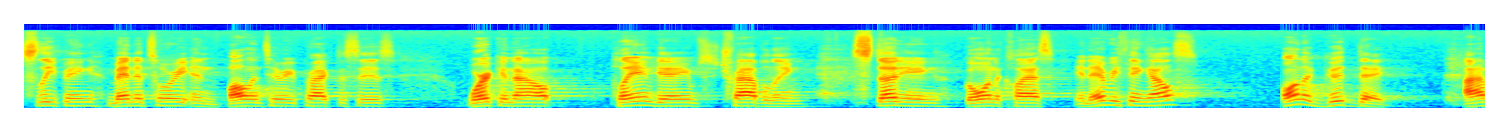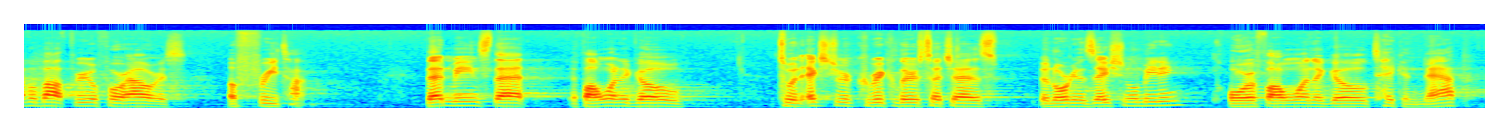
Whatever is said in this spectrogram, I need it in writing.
sleeping, mandatory and voluntary practices, working out, playing games, traveling, studying, going to class, and everything else, on a good day, I have about three or four hours of free time. That means that if I want to go to an extracurricular such as an organizational meeting, or if I want to go take a nap,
